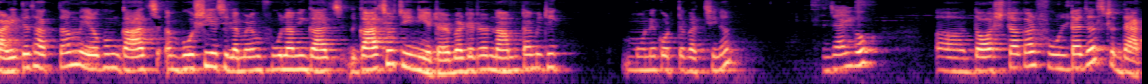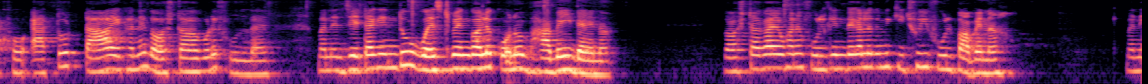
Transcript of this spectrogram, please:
বাড়িতে থাকতাম, এরকম গাছ বসিয়েছিলাম, এরকম ফুল আমি গাছ, গাছও চিনি এটার বাট এটার নামটা আমি ঠিক মনে করতে পারছি না। যাই হোক দশ টাকার ফুলটা জাস্ট দেখো, এতটা এখানে দশ টাকা করে ফুল দেয়। মানে যেটা কিন্তু ওয়েস্ট বেঙ্গলে কোনোভাবেই দেয় না। দশ টাকায় ওখানে ফুল কিনতে গেলে তুমি কিছুই ফুল পাবে না। মানে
